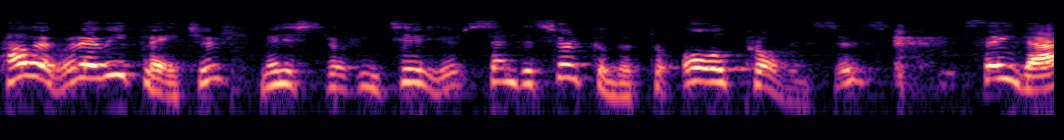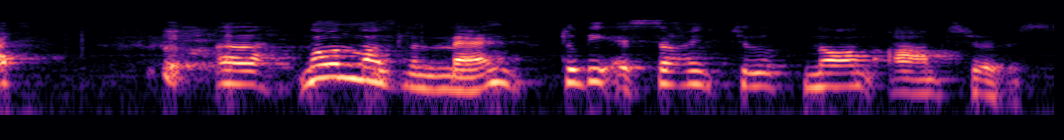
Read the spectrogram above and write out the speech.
However, a week later, Minister of Interior sent a circular to all provinces saying that uh, non-Muslim men to be assigned to non-armed service.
